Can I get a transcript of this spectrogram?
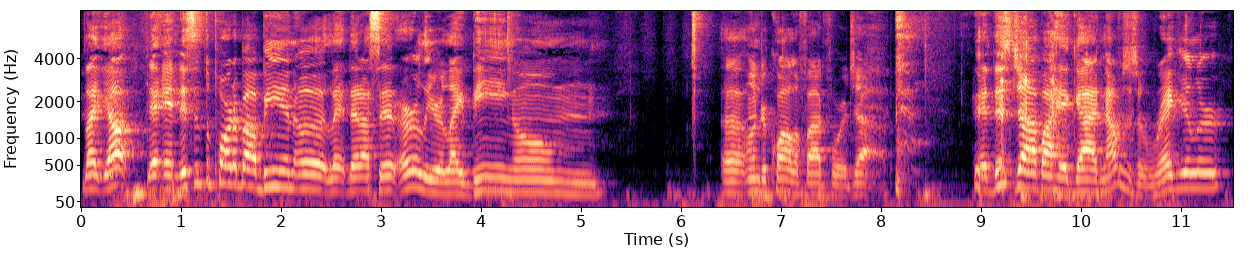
Like y'all, and this is the part about being uh that I said earlier, like being um uh underqualified for a job. At this job I had gotten, I was just a regular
